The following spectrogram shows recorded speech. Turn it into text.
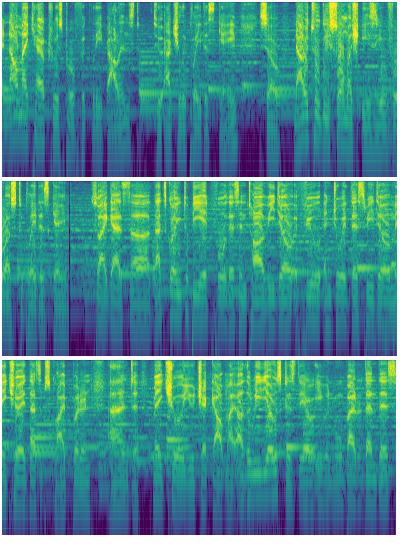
And now my character is perfectly balanced to actually play this game. So now it will be so much easier for us to play this game So I guess uh, that's going to be it for this entire video. If you enjoyed this video, make sure hit that subscribe button and make sure you check out my other videos because they're even more better than this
